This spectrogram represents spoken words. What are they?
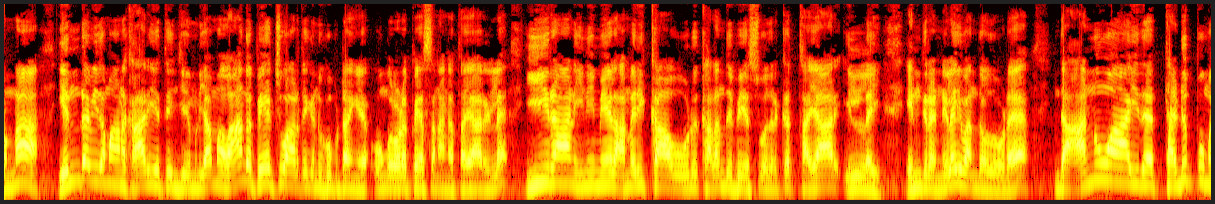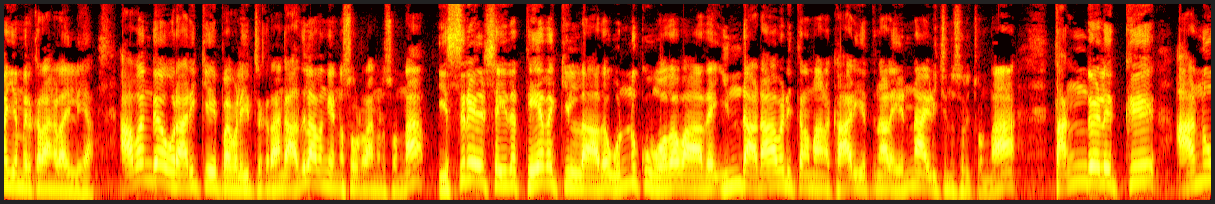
சொன்னால் எந்த விதமான காரியத்தையும் செய்ய முடியாமல் வாங்க பேச்சுவார்த்தைக்கு கூப்பிட்டாங்க. உங்களோட பேச நாங்கள் தயாரில்லை. ஈரான் இனிமேல் அமெரிக்காவோடு கலந்து பேசுவதற்கு தயார் இல்லை என்கிற நிலை வந்ததோட இந்த அணு ஆயுத தடுப்பு மையம் இருக்கிறாங்களா இல்லையா? அவங்க ஒரு அறிக்கையை இப்போ வெளியிட்டிருக்கிறாங்க. அதுல அவங்க என்ன சொல்றாங்கன்னு சொன்னா இஸ்ரேல் செய்த தேவைக்கில்லாத ஒன்றுக்கும் உதவாத இந்த அடாவடித்தனமான காரியத்தினால என்ன ஆயிடுச்சுன்னு சொல்லி சொன்னா தங்களுக்கு அணு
